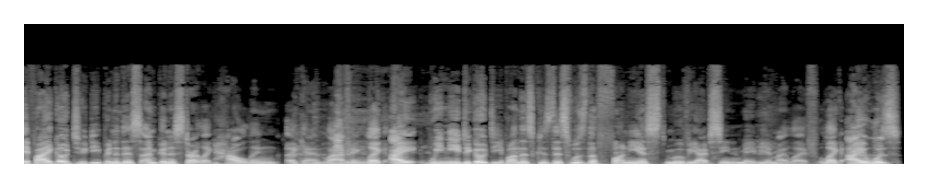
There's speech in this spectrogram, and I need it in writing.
if I go too deep into this, I'm gonna start like howling again, laughing. Like I, we need to go deep on this because this was the funniest movie I've seen maybe in my life. Like I was,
